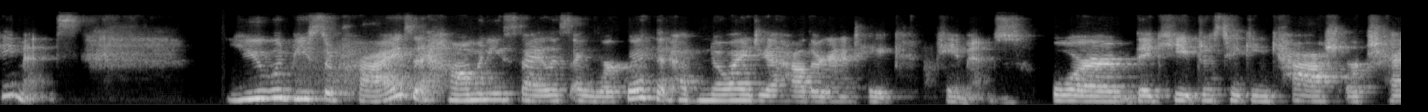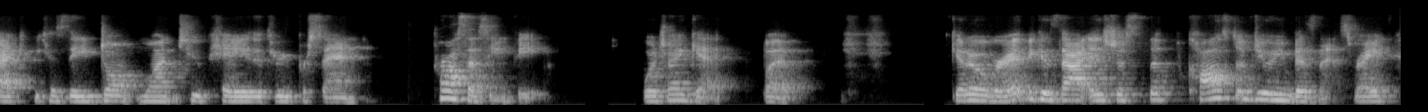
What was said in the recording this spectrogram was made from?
payments? You would be surprised at how many stylists I work with that have no idea how they're going to take payments or they keep just taking cash or check because they don't want to pay the 3% processing fee, which I get, but get over it because that is just the cost of doing business, right?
